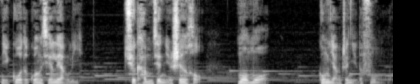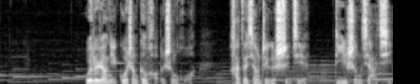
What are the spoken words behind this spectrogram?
你过得光鲜亮丽，却看不见你身后默默供养着你的父母。为了让你过上更好的生活，还在向这个世界低声下气。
